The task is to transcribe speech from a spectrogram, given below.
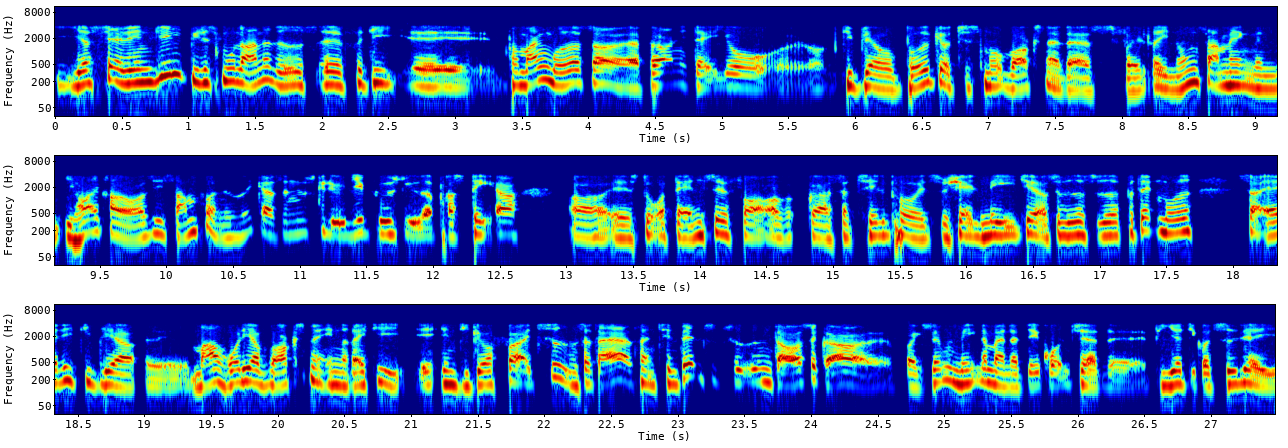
jeg ser det en lille bitte smule anderledes, øh, fordi øh, på mange måder så er børn i dag jo, øh, de bliver jo både gjort til små voksne af deres forældre i nogen sammenhæng, men i høj grad også i samfundet. Ikke? Altså, nu skal de jo lige pludselig ud og præstere og øh, stå og danse for at gøre sig til på et socialt medie osv. osv. På den måde, så er det, de bliver øh, meget hurtigere voksne end, rigtig, øh, end de gjorde før i tiden. Så der er altså en tendens i tiden, der også gør, øh, for eksempel mener man, at det er grund til, at øh, piger de går tidligere i,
